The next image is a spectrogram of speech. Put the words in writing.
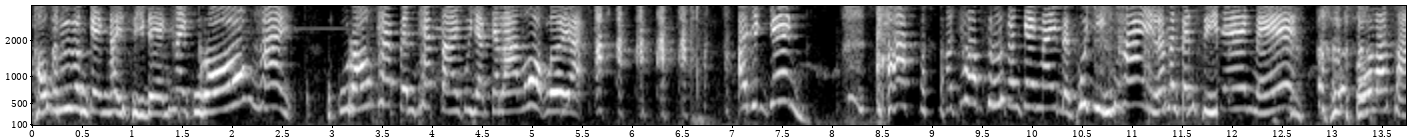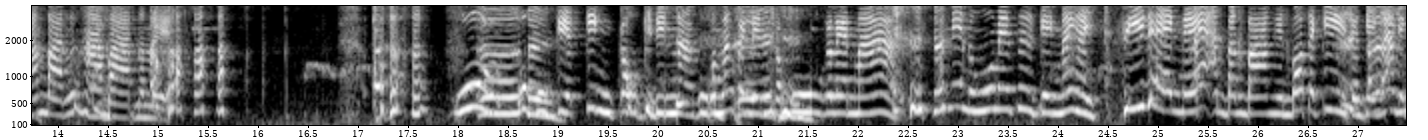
เขาซื้อกางเกงในสีแดงให้กูร้องไห้ กูร้องแทบเป็นแทบตายกูอยากจะลาโลกเลยอะเอาจริงๆ แดงแหมตัวละสามบาทหรือห้าบาทนั่นแหละกูกูกูเกลียดกิ้งเกากีดินน่ะกูกำลังไปเล่นกับกูกระเลนมาอันนี้หนูแม่ซื้อเก่งได้ไง สีแดงแม่อันบางๆเงินบอตะกี้กางเกงในเล็ก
